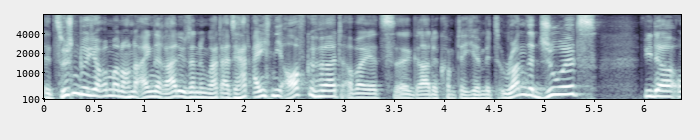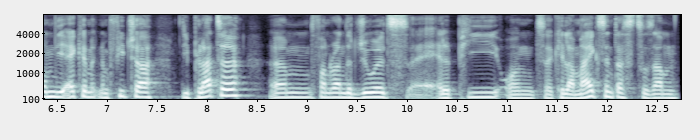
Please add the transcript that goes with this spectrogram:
äh, zwischendurch auch immer noch eine eigene Radiosendung gehabt. Also er hat eigentlich nie aufgehört, aber jetzt äh, gerade kommt er hier mit Run the Jewels wieder um die Ecke mit einem Feature. Die Platte ähm, von Run the Jewels, äh, LP und äh, Killer Mike sind das zusammen.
